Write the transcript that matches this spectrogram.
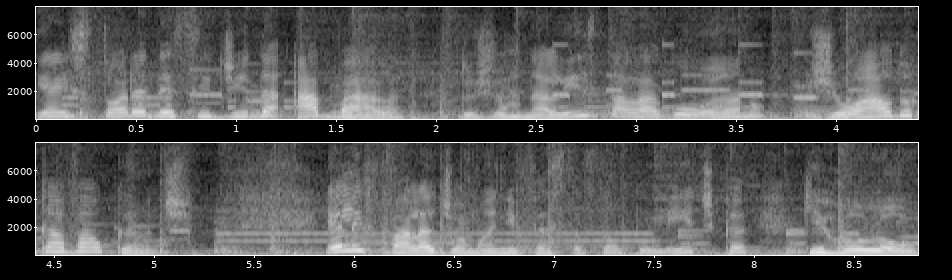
e a História Decidida à Bala, do jornalista alagoano Joaldo Cavalcante. Ele fala de uma manifestação política que rolou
